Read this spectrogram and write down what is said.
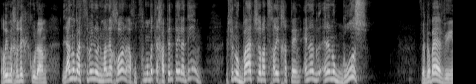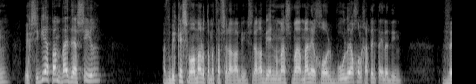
הרבי מחלק לכולם. לנו בעצמנו אין מה לאכול, אנחנו צריכים באמת לחתן את הילדים. יש לנו בת שמה צריכה להתחתן, אין, אין לנו גרוש. אז הגבאי הבין, וכשהגיע פעם בא איזה עשיר, אז הוא ביקש, הוא אמר לו את המצב של הרבי, שלרבי אין ממש מה, מה לאכול, והוא לא יכול לחתן את הילדים. ו,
